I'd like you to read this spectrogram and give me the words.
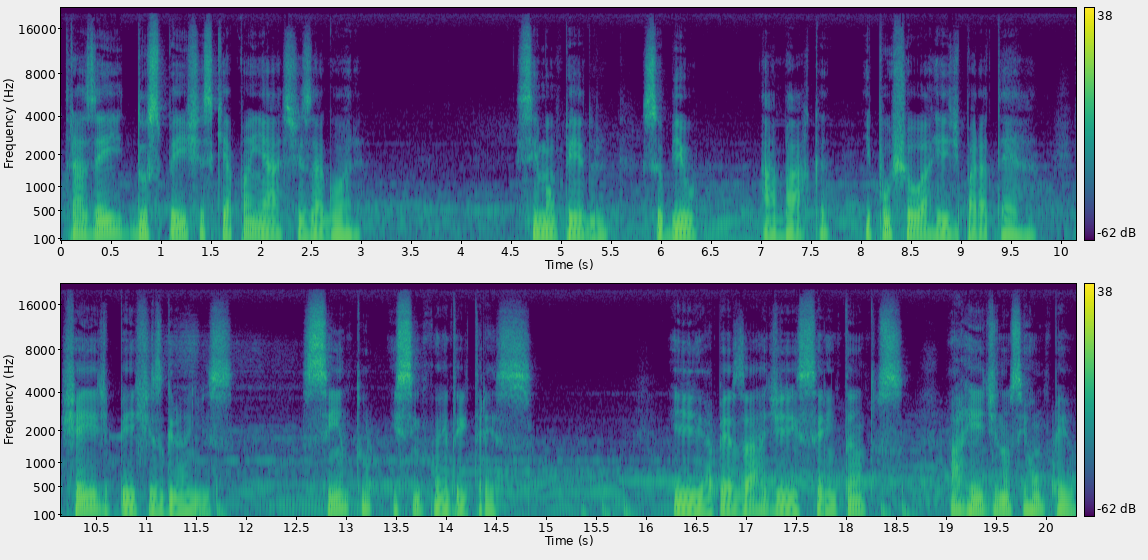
Trazei dos peixes que apanhastes agora. Simão Pedro subiu à barca e puxou a rede para a terra, cheia de peixes grandes, cento e cinquenta e três. E, apesar de serem tantos, a rede não se rompeu.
